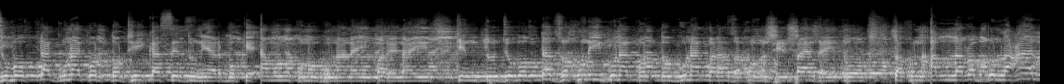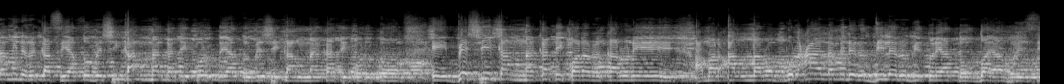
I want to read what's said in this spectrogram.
যুবকটা গুনাহ করতো, ঠিক আছে, দুনিয়ার বুকে এমন কোনো গুনাহ নাই, করে নাই, কিন্তু যুবকটা যখনই গুনাহ করতো, গুনাহ করা যখন শেষ হয়ে যাইতো, তখন আল্লাহ রব্বুল আলামিনের কাছে এত বেশি কান্নাকাটি করতো, এত বেশি কান্নাকাটি করতো। এই বেশি কান্নাকাটি করার কারণে আমার আল্লাহ রব্বুল আলামিনের দিলের ভিতরে এত দয়া হয়েছে,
